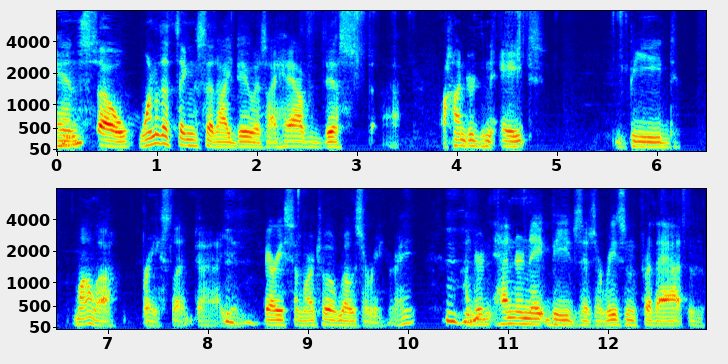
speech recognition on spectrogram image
And so one of the things that I do is I have this uh, 108 bead mala bracelet, uh, you- very similar to a rosary, right? Mhm. 100, 108 beads. There's a reason for that, and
